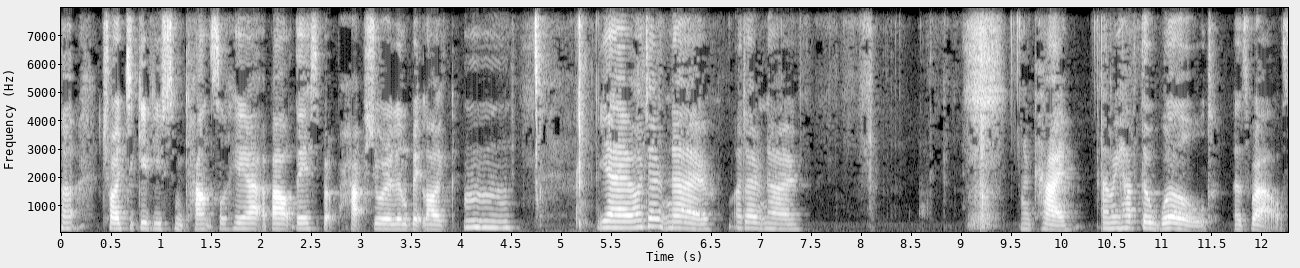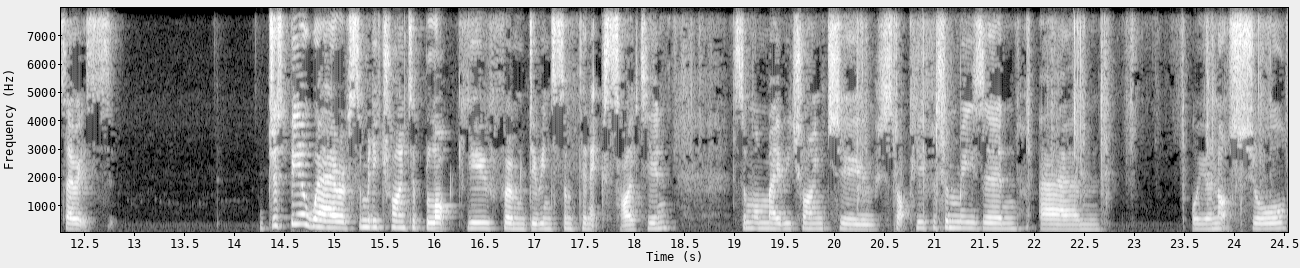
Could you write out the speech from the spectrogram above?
tried to give you some counsel here about this, but perhaps you're a little bit like, hmm, yeah, I don't know. I don't know. Okay. And we have the world as well. So it's just be aware of somebody trying to block you from doing something exciting. Someone may be trying to stop you for some reason, um, or you're not sure.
